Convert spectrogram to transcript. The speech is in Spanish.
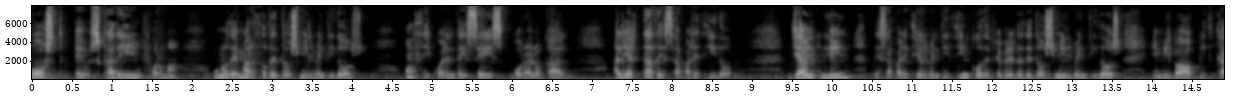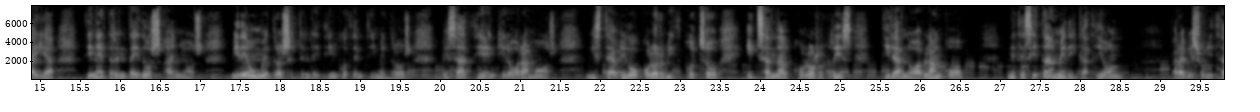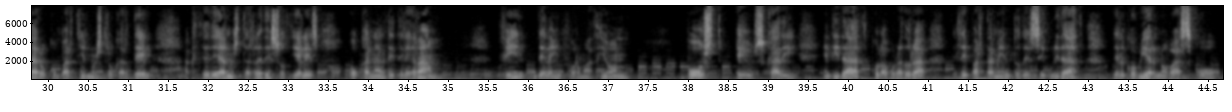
Bost Euskadi informa 1 de marzo de 2022, 11 y 46 hora local. Alerta desaparecido. Jan Lin desapareció el 25 de febrero de 2022 en Bilbao, Vizcaya. Tiene 32 años, mide 1,75 m centímetros, pesa 100 kilogramos, viste abrigo color bizcocho y chandal color gris tirando a blanco. Necesita medicación. Para visualizar o compartir nuestro cartel, accede a nuestras redes sociales o canal de Telegram. Fin de la información. Bost Euskadi, entidad colaboradora del Departamento de Seguridad del Gobierno Vasco.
